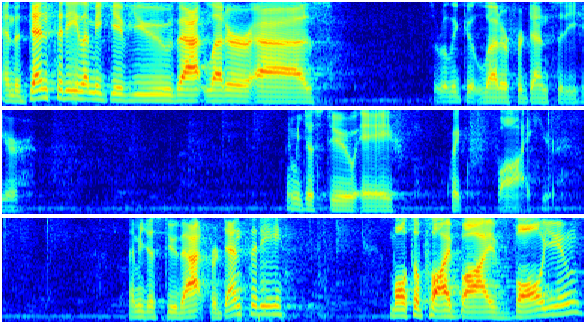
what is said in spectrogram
And the density, let me give you that letter as, it's a really good letter for density here. Let me just do a quick phi here. Let me just do that for density. multiplied by volume.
